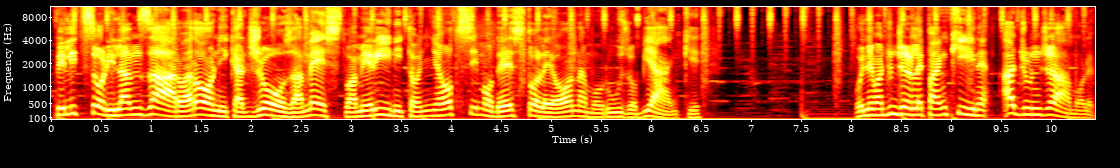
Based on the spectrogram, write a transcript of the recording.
Pelizzoli, Lanzaro, Aronica, Giosa, Mesto, Amerini, Tognozzi, Modesto, Leona, Moruso, Bianchi. Vogliamo aggiungere le panchine? Aggiungiamole.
